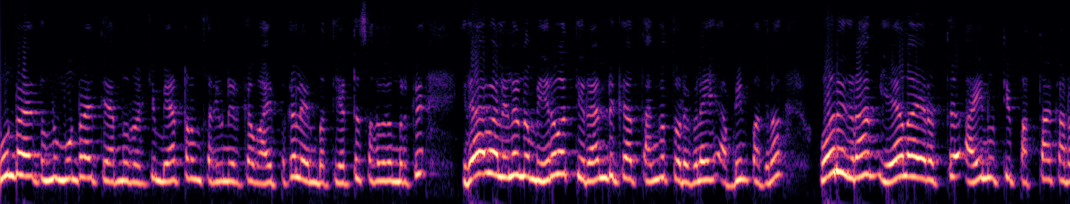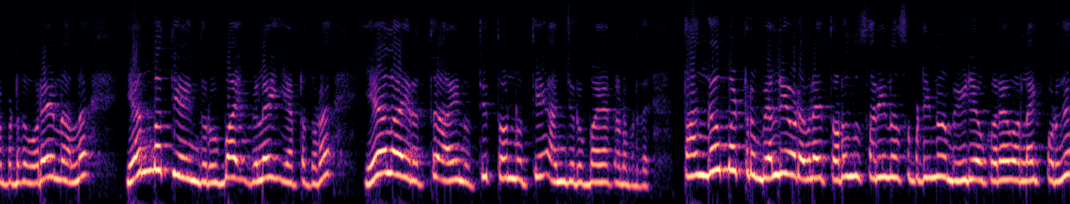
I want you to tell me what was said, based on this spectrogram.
மூன்றாயிரத்துலேருந்து மூன்றாயிரத்தி இரநூறு வரைக்கும் ஏற்றம் சரிவுன்னு இருக்க வாய்ப்புகள் எண்பத்தி எட்டு சதவீதம் இருக்குது இதே வேளையில் நம்ம இருபத்தி ரெண்டுக்கு தங்கத்தோட விலை அப்படின்னு பார்த்தீங்கன்னா ஒரு கிராம் ஏழாயிரத்து ஐநூற்றி பத்தாக காணப்பட்டது ஒரே நாளில் எண்பத்தி ஐந்து ரூபாய் விலை ஏற்றத்தோட ஏழாயிரத்து ஐநூற்றி தொண்ணூற்றி அஞ்சு ரூபாயாக காணப்படுது. தங்கம் மற்றும் வெள்ளியோட விலை தொடர்ந்து சரின்னு ஆசைப்பட்டீங்கன்னா நம்ம வீடியோவுக்கு ஒரே ஒரு லைக் போடுங்க.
